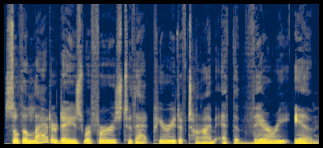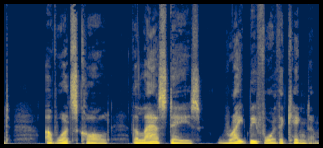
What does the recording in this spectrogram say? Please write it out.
So the latter days refers to that period of time at the very end of what's called the last days right before the kingdom.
